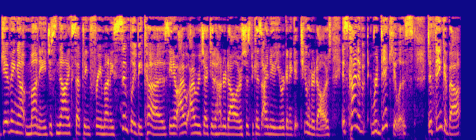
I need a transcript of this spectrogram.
giving up money, just not accepting free money simply because, you know, I, I rejected $100 just because I knew you were going to get $200 It's kind of ridiculous to think about.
